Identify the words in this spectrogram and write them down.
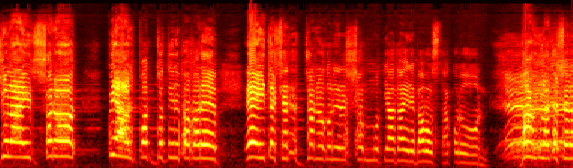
জুলাই সনদ পিয়ার পদ্ধতির ব্যাপারে এই দেশের জনগণের সম্মতি আদায়ের ব্যবস্থা করুন। বাংলাদেশের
